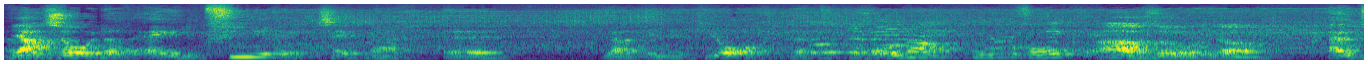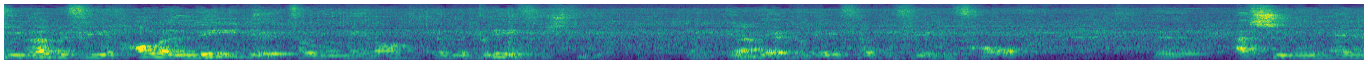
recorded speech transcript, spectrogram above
En Ja. we zouden dat eigenlijk vieren, zeg maar, eh, ja, in het jaar dat de corona uitbrak. Ah, zo, ja. En toen hebben we hier alle leden van Nederland een brief gestuurd. En in Ja. die brief hebben we gevraagd, eh, als ze nu een,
